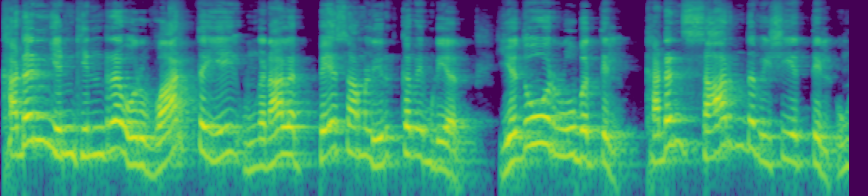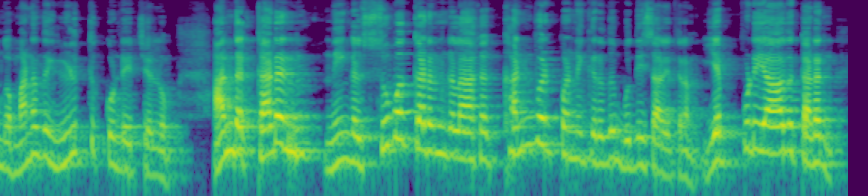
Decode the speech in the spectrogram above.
கடன் என்கின்ற ஒரு வார்த்தையை உங்களால் பேசாமல் இருக்கவே முடியாது. ஏதோ ஒரு ரூபத்தில் கடன் சார்ந்த விஷயத்தில் உங்கள் மனதை இழுத்து கொண்டே செல்லும். அந்த கடன் நீங்கள் சுப கடன்களாக கன்வெர்ட் பண்ணிக்கிறது புத்திசாலித்தனம். எப்படியாவது கடன்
